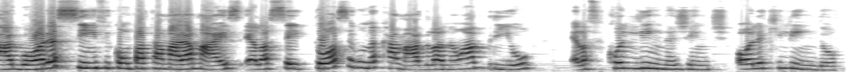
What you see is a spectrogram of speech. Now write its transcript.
Agora sim ficou um patamar a mais. Ela aceitou a segunda camada, ela não abriu. Ela ficou linda, gente. Olha que lindo.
